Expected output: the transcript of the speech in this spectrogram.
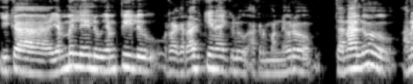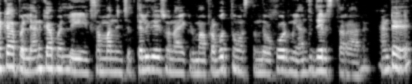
ఇక ఎమ్మెల్యేలు ఎంపీలు రాజకీయ నాయకులు అక్కడ మొన్న ఎవరో తెనాలో అనకాపల్లి అనకాపల్లికి సంబంధించిన తెలుగుదేశం నాయకుడు మా ప్రభుత్వం వస్తుంది ఒకటి మీ అంతు తేలుస్తారా? అని. అంటే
